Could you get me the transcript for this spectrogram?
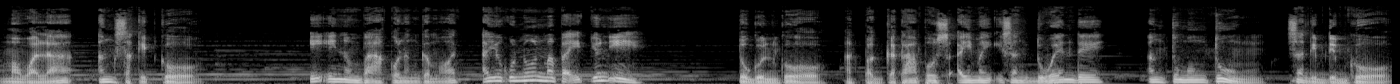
mawala ang sakit ko. Iinom ba ako ng gamot? Ayoko noon, mapait yun eh. Tugon ko at pagkatapos ay may isang duwende ang tumungtong sa dibdib ko.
